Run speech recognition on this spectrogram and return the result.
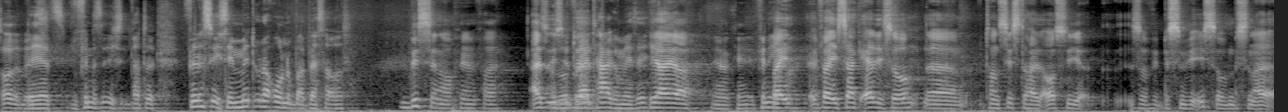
Ohne Witz. jetzt, findest du, ich, warte, findest du, ich sehe mit oder ohne Bart besser aus? Ein bisschen auf jeden Fall. Also, Also ich drei Tage mäßig? Ja, ja. Ja, okay. Finde ich Weil, auch- weil ich sag ehrlich so, äh, sonst siehst du halt aus wie so wie ein bisschen wie ich, so ein bisschen äh,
